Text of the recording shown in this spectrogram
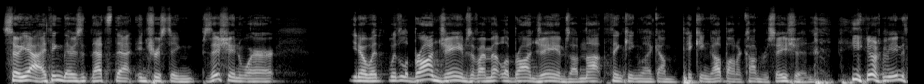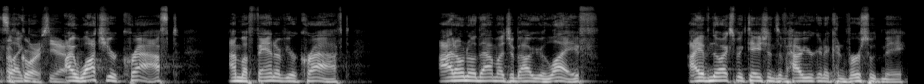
so yeah, I think there's that's that interesting position where, you know, with with LeBron James, if I met LeBron James, I'm not thinking like I'm picking up on a conversation. you know what I mean? It's Of like, course, yeah. I watch your craft. I'm a fan of your craft. I don't know that much about your life. I have no expectations of how you're going to converse with me.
